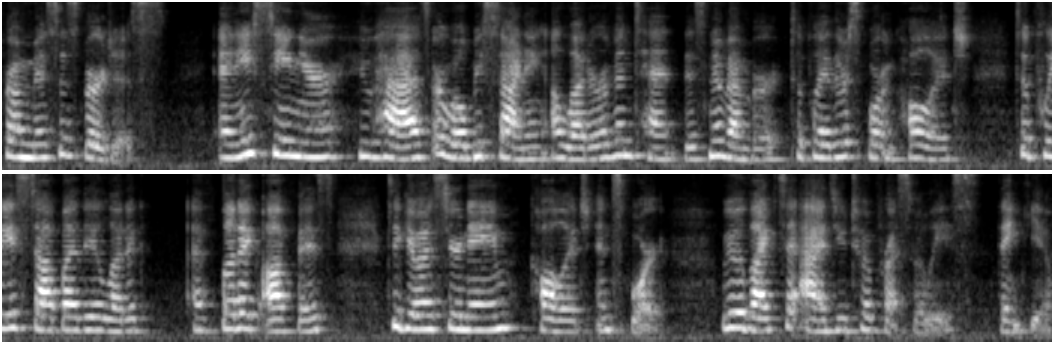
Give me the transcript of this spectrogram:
From Mrs. Burgess. Any senior who has or will be signing a letter of intent this November to play their sport in college to please stop by the athletic, athletic office to give us your name, college, and sport. We would like to add you to a press release. Thank you.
